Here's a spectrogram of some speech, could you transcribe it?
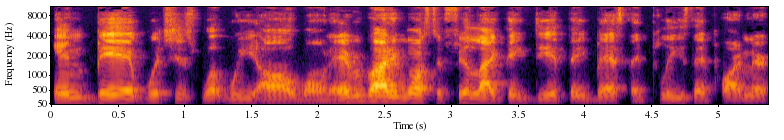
in bed, which is what we all want. Everybody wants to feel like they did their best, they pleased their partner,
